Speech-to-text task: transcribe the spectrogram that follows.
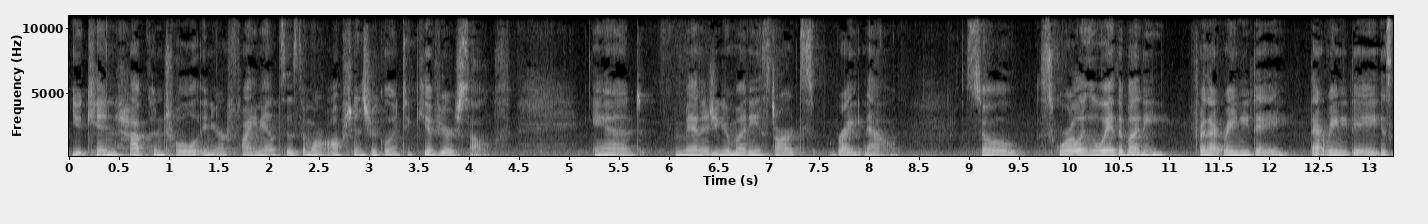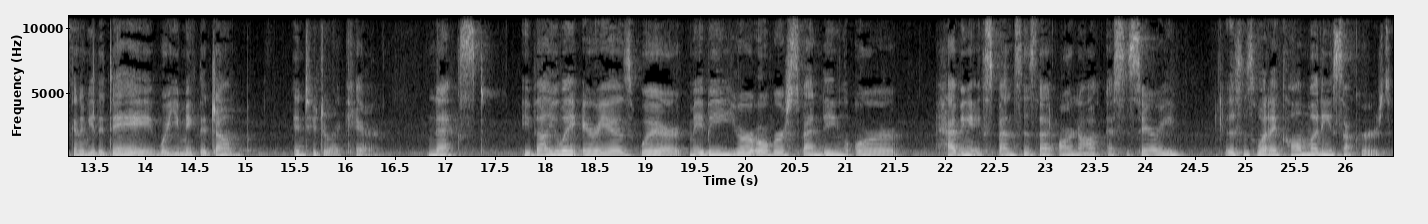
you can have control in your finances, the more options you're going to give yourself. And managing your money starts right now. So, squirreling away the money for that rainy day, that rainy day is going to be the day where you make the jump into direct care. Next, evaluate areas where maybe you're overspending or having expenses that are not necessary. This is what I call money suckers.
